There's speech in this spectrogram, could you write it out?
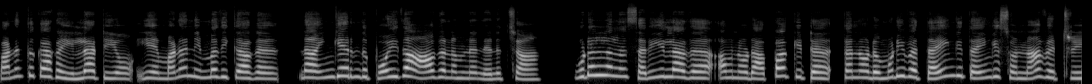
பணத்துக்காக இல்லாட்டியும் என் மன நிம்மதிக்காக நான் இங்க இருந்து போய் தான் ஆகணும்னு நினைச்சான். உடல்நலம் சரியில்லாத அவனோட அப்பா கிட்ட தன்னோட முடிவ தயங்கி தயங்கி சொன்னா வெற்றி.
